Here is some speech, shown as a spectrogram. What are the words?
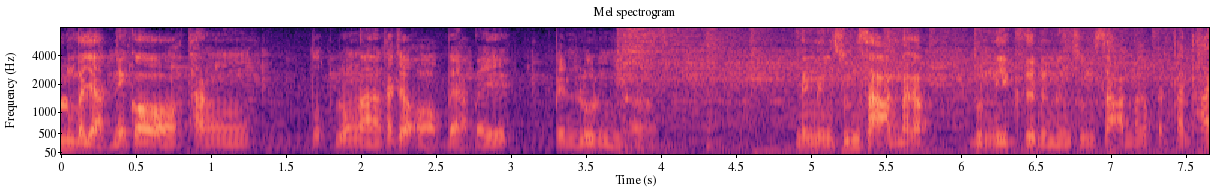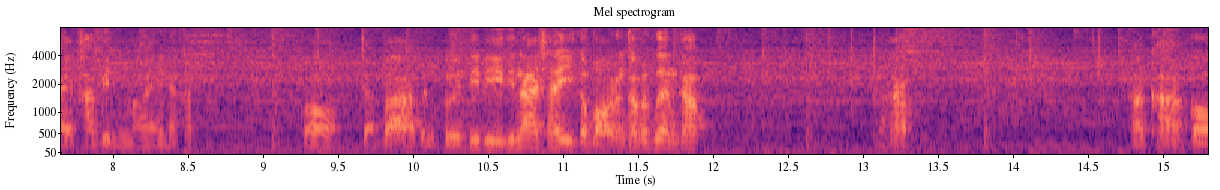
รุ่นประหยัดนี่ก็ทางโรงงานเขาจะออกแบบไปเป็นรุ่นหนึ่งหนึ่งศูนย์สามนะครับ รุ่นนี้คือหนึ่งหนึ่งศูนย์สามนะครับ เป็นพันท้ายคาร์บินไม้นะครับ ก็จัดว่าเป็นปืนที่ดีที่น่าใช้อีกกระบอกหนึงครับเพื่อนๆครับนะครับ ราคาก็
